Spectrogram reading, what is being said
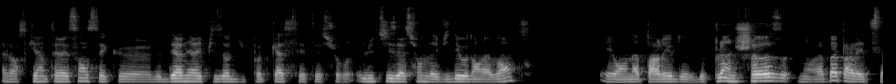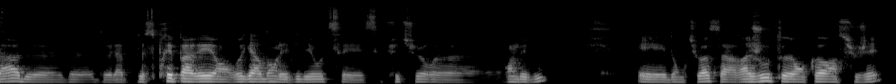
Alors, ce qui est intéressant, c'est que le dernier épisode du podcast, c'était sur l'utilisation de la vidéo dans la vente et on a parlé de, plein de choses, mais on n'a pas parlé de ça, de, de, se préparer en regardant les vidéos de ces, futurs euh, rendez-vous. Et donc, tu vois, ça rajoute encore un sujet.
